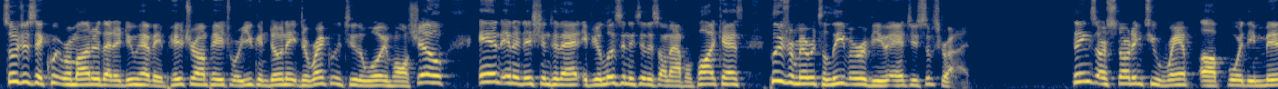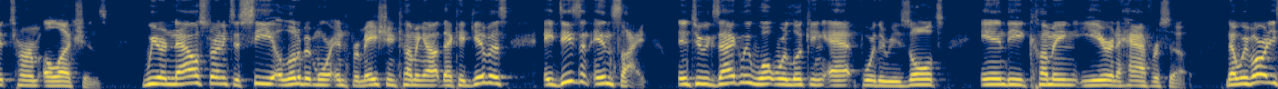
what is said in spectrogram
So, just a quick reminder that I do have a Patreon page where you can donate directly to the William Hall Show. And in addition to that, if you're listening to this on Apple Podcasts, please remember to leave a review and to subscribe. Things are starting to ramp up for the midterm elections. We are now starting to see a little bit more information coming out that could give us a decent insight into exactly what we're looking at for the results in the coming year and a half or so. Now, we've already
